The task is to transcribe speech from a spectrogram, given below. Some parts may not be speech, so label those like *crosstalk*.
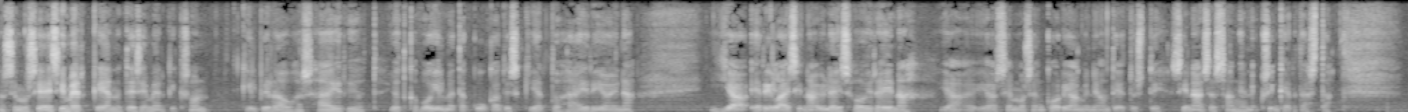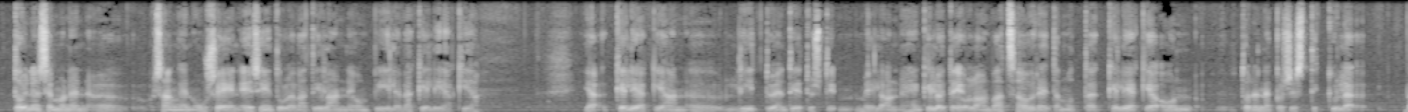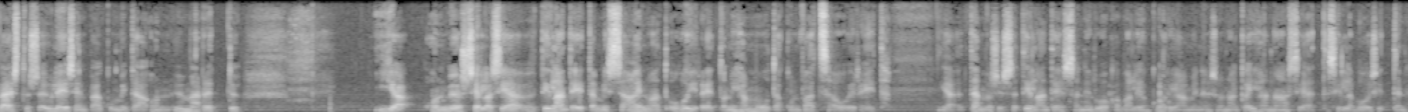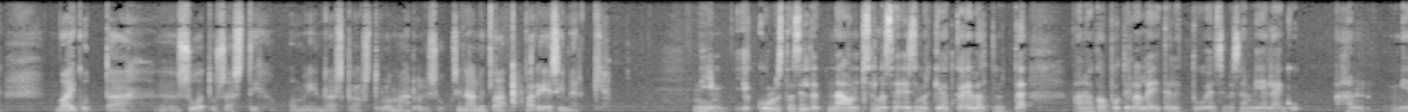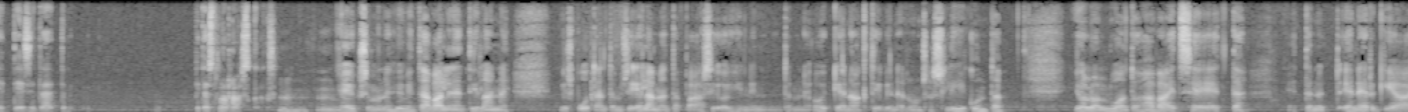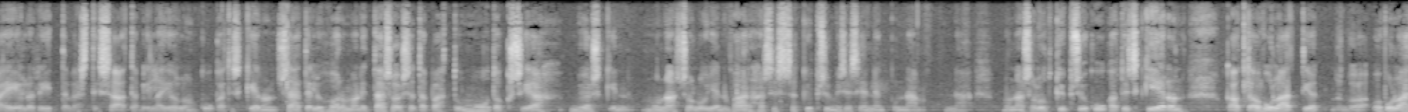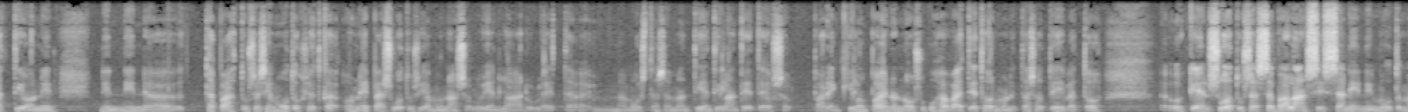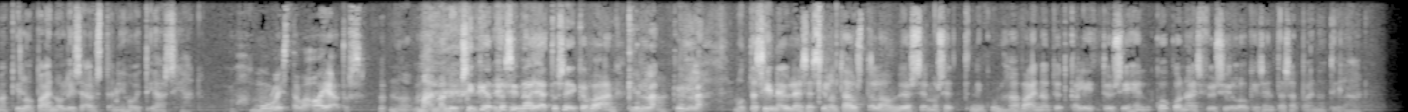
No semmoisia esimerkkejä nyt esimerkiksi on kilpirauhashäiriöt, jotka voi ilmetä kuukautiskiertohäiriöinä ja erilaisina yleishoireina. Ja, ja semmoisen korjaaminen on tietysti sinänsä sangen yksinkertaista. Toinen semmoinen sangen usein esiin tuleva tilanne on piilevä keliakia. Ja keliakiaan liittyen tietysti meillä on henkilöitä, joilla on vatsaoireita, mutta keliakia on todennäköisesti kyllä väestössä yleisempää kuin mitä on ymmärretty. Ja on myös sellaisia tilanteita, missä ainoat oireet on ihan muuta kuin vatsaoireita. Ja tämmöisessä tilanteessa niin ruokavalion korjaaminen se on aika ihana asia, että sillä voi sitten vaikuttaa suotusasti omiin raskaustulomahdollisuuksiin. Nämä nyt vain pari esimerkkiä. Niin, ja kuulostaa siltä, että nämä on sellaisia esimerkkejä, jotka ei välttämättä ainakaan potilaalle itselle tule ensimmäisenä mieleen, kun hän miettii sitä, että pitäisi tulla raskaaksi. Mm-hmm. Ja yksi hyvin tavallinen tilanne, jos puhutaan tämmöisiin elämäntapa-asioihin, niin tämmöinen oikein aktiivinen runsas liikunta, jolloin luonto havaitsee, että että nyt energiaa ei ole riittävästi saatavilla, jolloin kuukautiskierron säätelyhormonitasoissa tapahtuu muutoksia myöskin munasolujen varhaisessa kypsymisessä ennen kuin nämä, nämä munasolut kypsyy kuukautiskierron kautta ovulaatio, ovulaatioon, niin, niin, niin tapahtuu sellaisia muutoksia, jotka on epäsuotuisia munasolujen laadulle. Että mä muistan saman tien tilanteita, jossa parin kilon painon nousu, kun havaittiin, että hormonitasot eivät ole oikein suotuisessa balanssissa, niin, niin muutama kilo painon lisäystä niin hoiti asian. Mullistava ajatus. No, maailman yksinkertaisin *laughs* ajatus, eikö vaan? Kyllä, no. kyllä. Mutta siinä yleensä silloin taustalla on myös sellaiset niin havainnot, jotka liittyy siihen kokonaisfysiologiseen tasapainotilaan.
